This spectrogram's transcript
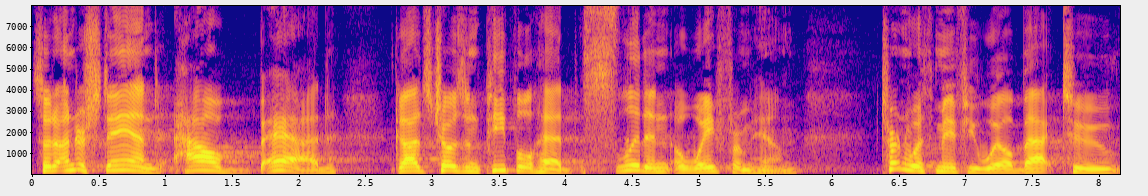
So, to understand how bad God's chosen people had slidden away from him, turn with me, if you will, back to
